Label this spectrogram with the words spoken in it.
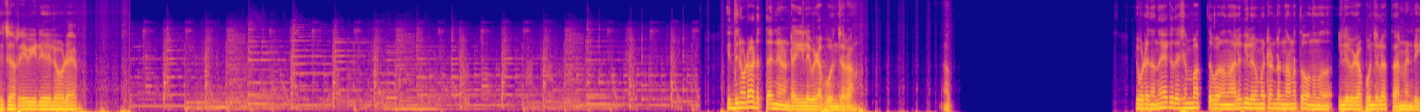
ഈ ചെറിയ വീഡിയോയിലൂടെ. ഇതിനോട് അടുത്ത് തന്നെയാണ് ഇലവിഴ പൂഞ്ചിറ? ഇവിടെ നിന്ന് ഏകദേശം പത്ത് പതിനാല് കിലോമീറ്റർ ഉണ്ടെന്നാണ് തോന്നുന്നത്. ഇലവിഴ പൂഞ്ചൽ എത്താൻ വേണ്ടി.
